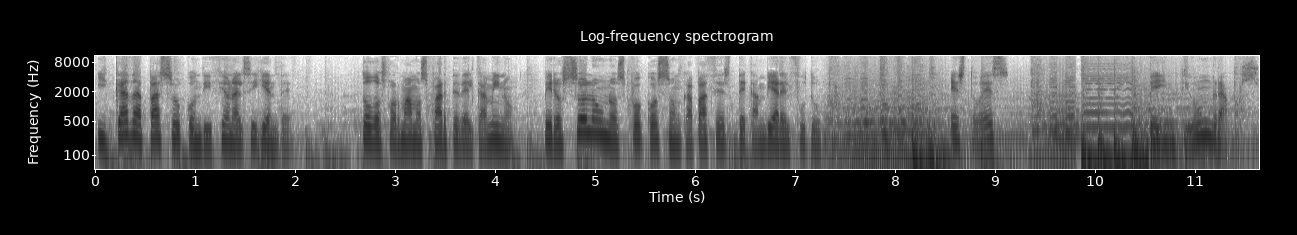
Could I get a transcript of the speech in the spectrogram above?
y cada paso condiciona al siguiente. Todos formamos parte del camino, pero solo unos pocos son capaces de cambiar el futuro. Esto es 21 gramos.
